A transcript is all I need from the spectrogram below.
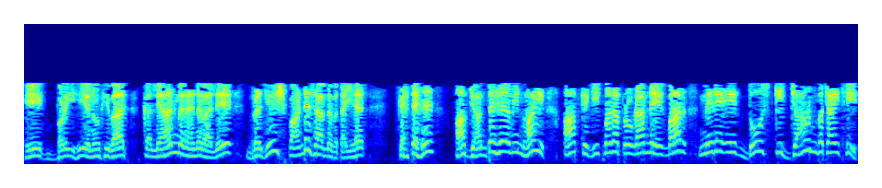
एक बड़ी ही अनोखी बात कल्याण में रहने वाले ब्रजेश पांडे साहब ने बताई है। कहते हैं आप जानते हैं, अमीन भाई, आपके गीतमाला प्रोग्राम ने एक बार मेरे एक दोस्त की जान बचाई थी।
